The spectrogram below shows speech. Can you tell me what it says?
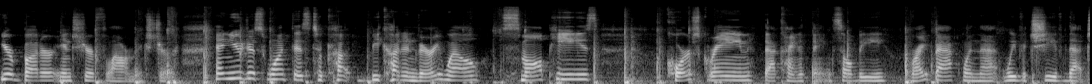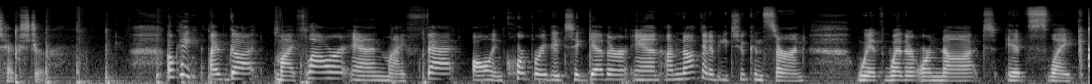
your butter into your flour mixture. And you just want this to cut, be cut in very well. Small peas, coarse grain, that kind of thing. So I'll be right back when that we've achieved that texture. Okay, I've got my flour and my fat all incorporated together and I'm not going to be too concerned with whether or not it's like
